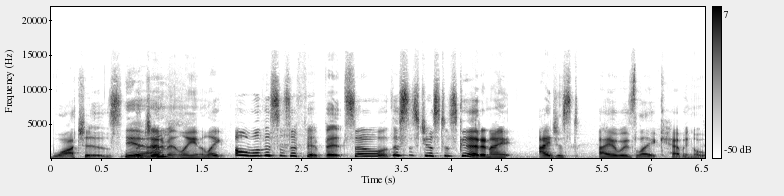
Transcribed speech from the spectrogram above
watches Yeah. legitimately, and like, oh well, this is a Fitbit, so this is just as good. And I, I just I always like having a.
